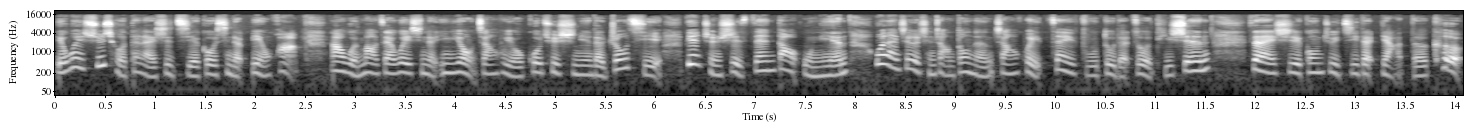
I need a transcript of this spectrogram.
也为需求带来是结构性的变化。那稳贸在卫星的应用将会由过去十年的周期变成是三到五年，未来这个成长动能将会再幅度的做提升。再来是工具机的亚德克。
